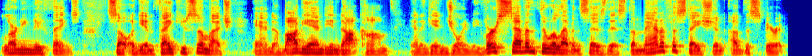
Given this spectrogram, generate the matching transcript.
learning new things. So again, thank you so much. And uh, bobyandian.com and again, join me. Verse 7 through 11 says this The manifestation of the Spirit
